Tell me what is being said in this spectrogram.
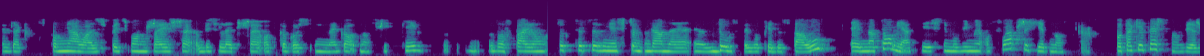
tak jak wspomniałaś, być mądrzejsze, być lepsze od kogoś innego, od nas wszystkich, zostają sukcesywnie ściągane e, w dół z tego piedestału. Natomiast jeśli mówimy o słabszych jednostkach, bo takie też są, wiesz,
